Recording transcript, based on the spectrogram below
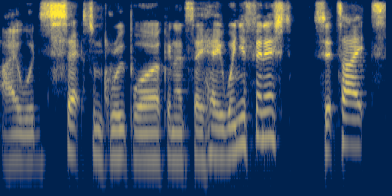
I would set some group work and I'd say hey when you're finished sit tight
